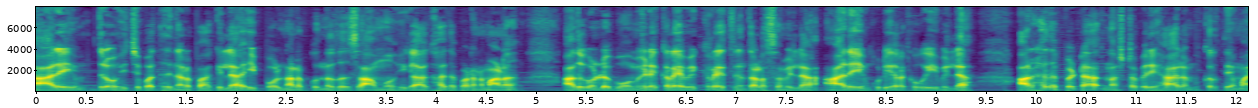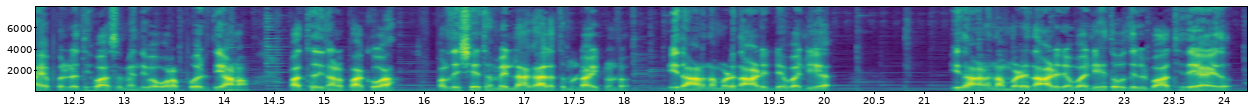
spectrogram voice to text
ആരെയും ദ്രോഹിച്ച് പദ്ധതി നടപ്പാക്കില്ല. ഇപ്പോൾ നടക്കുന്നത് സാമൂഹികാഘാത പഠനമാണ്. അതുകൊണ്ട് ഭൂമിയുടെ ക്രയവിക്രയത്തിന് തടസ്സമില്ല. ആരെയും കുടിയിറക്കുകയുമില്ല. അർഹതപ്പെട്ട നഷ്ടപരിഹാരം കൃത്യമായ പുനരധിവാസം എന്നിവ ഉറപ്പുവരുത്തിയാണോ പദ്ധതി നടപ്പാക്കുക? പ്രതിഷേധം എല്ലാ കാലത്തും ഉണ്ടായിട്ടുണ്ട്. ഇതാണ് നമ്മുടെ നാടിന്റെ വലിയ ഇതാണ് നമ്മുടെ നാടിന് വലിയ തോതിൽ ബാധ്യതയായത്.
